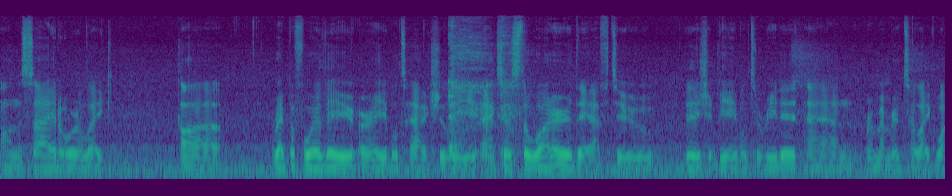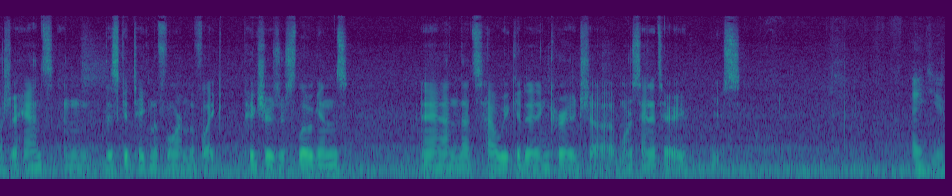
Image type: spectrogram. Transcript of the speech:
on the side or like uh, right before they are able to actually access the water, they have to they should be able to read it and remember to like wash their hands and this could take in the form of like pictures or slogans and that's how we could encourage uh, more sanitary use Thank you.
